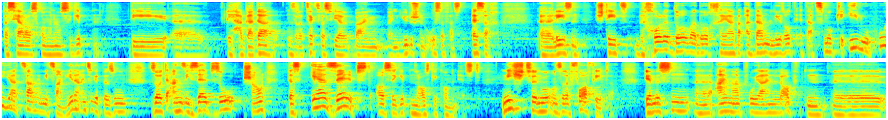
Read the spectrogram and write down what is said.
das Herauskommen aus Ägypten. Die, äh, die Haggadah, unser Text, was wir beim, beim jüdischen Osterfast Pessach äh, lesen, steht, jede einzige Person sollte an sich selbst so schauen, dass er selbst aus Ägypten rausgekommen ist. Nicht nur unsere Vorväter. Wir müssen äh, einmal pro Jahr in Laubhütten äh,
